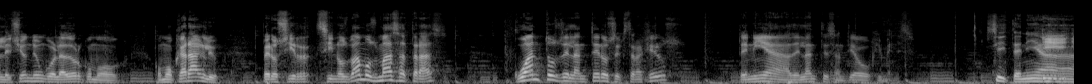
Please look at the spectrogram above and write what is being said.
lesión de un goleador como, como Caraglio. Pero si, si nos vamos más atrás, ¿cuántos delanteros extranjeros tenía adelante Santiago Jiménez? Sí, tenía.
